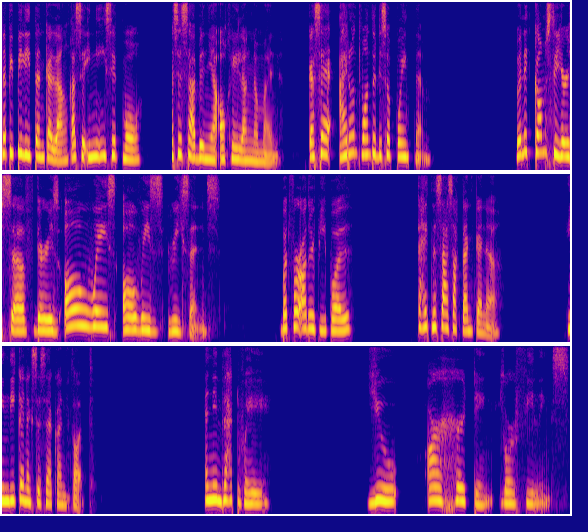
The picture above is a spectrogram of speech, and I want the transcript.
napipilitan ka lang kasi iniisip mo, kasi sabi niya okay lang naman. Kasi I don't want to disappoint them. When it comes to yourself, there is always, always reasons. But for other people, kahit nasasaktan ka na, hindi ka nagsa-second thought. And in that way, you are hurting your feelings.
